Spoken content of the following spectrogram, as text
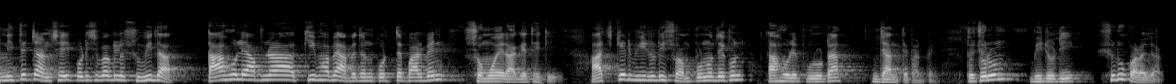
নিতে চান, সেই পরিষেবাগুলোর সুবিধা তাহলে আপনারা কীভাবে আবেদন করতে পারবেন সময়ের আগে থেকেই। আজকের ভিডিওটি সম্পূর্ণ দেখুন, তাহলে পুরোটা জানতে পারবেন। তো চলুন ভিডিওটি শুরু করা যাক।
